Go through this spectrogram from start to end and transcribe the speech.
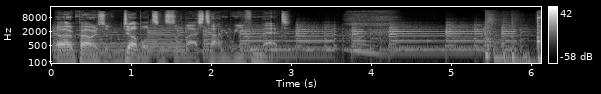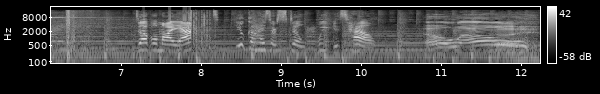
Our powers have doubled since the last time we've met. Double my act? You guys are still weak as hell. Oh, ow, ow! I,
